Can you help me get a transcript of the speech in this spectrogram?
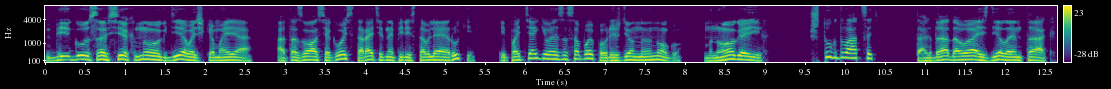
«Бегу со всех ног, девочка моя!» Отозвался гость, старательно переставляя руки и подтягивая за собой поврежденную ногу. «Много их?» «Штук двадцать». «Тогда давай сделаем так».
